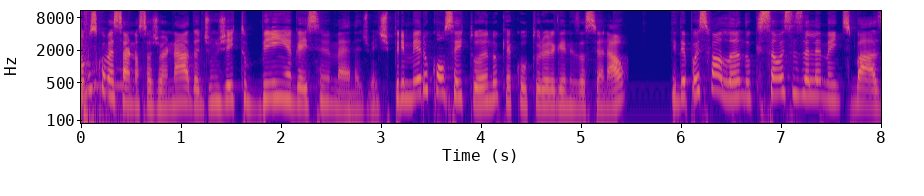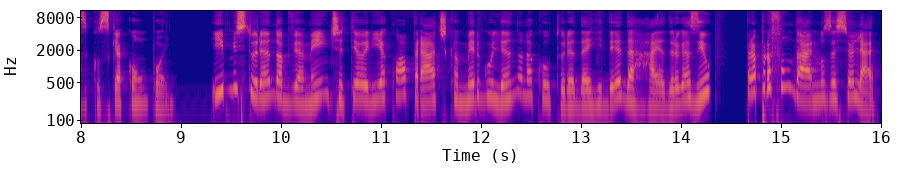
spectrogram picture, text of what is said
Vamos começar nossa jornada de um jeito bem HSM Management. Primeiro conceituando o que é cultura organizacional e depois falando o que são esses elementos básicos que a compõem. E misturando, obviamente, teoria com a prática, mergulhando na cultura da RD da Raia Drogazil para aprofundarmos esse olhar.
